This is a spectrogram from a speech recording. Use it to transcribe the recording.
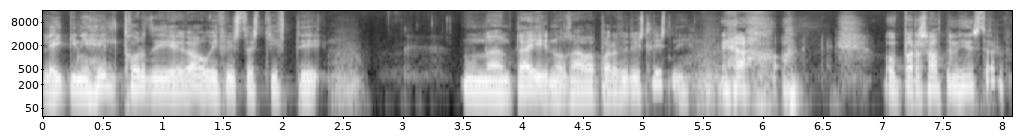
leikin í heilt horfði ég á í fyrsta skipti núna um daginn og það var bara fyrir slísni. Já, og bara sáttum þín störf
